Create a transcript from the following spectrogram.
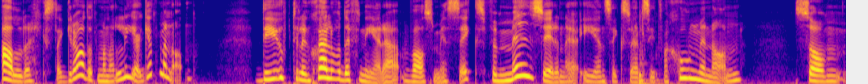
allra högsta grad att man har legat med någon? Det är upp till en själv att definiera vad som är sex. För mig så är det när jag är i en sexuell situation med någon som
